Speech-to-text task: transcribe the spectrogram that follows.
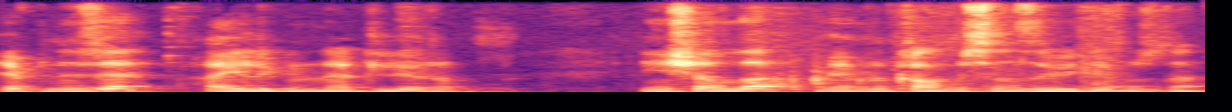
Hepinize hayırlı günler diliyorum. İnşallah memnun kalmışsınızdır videomuzdan.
